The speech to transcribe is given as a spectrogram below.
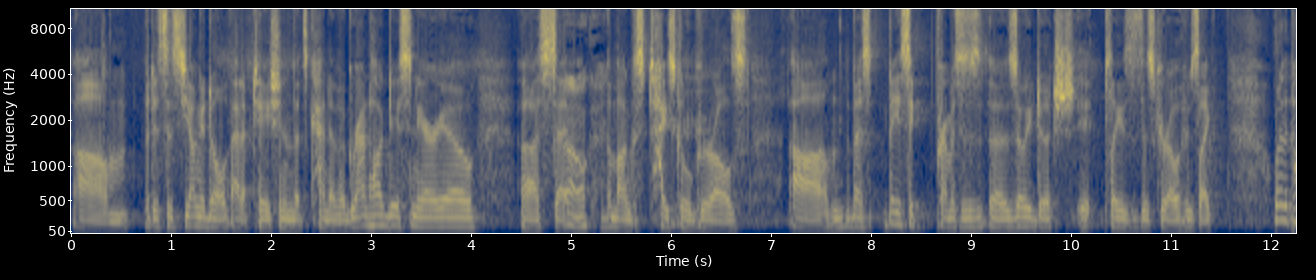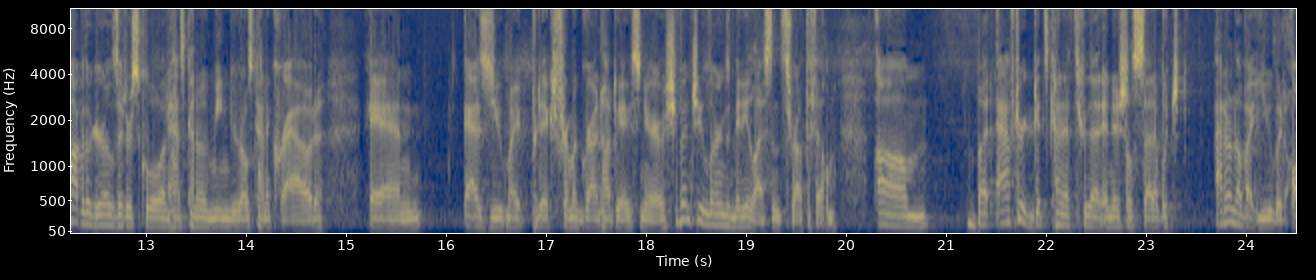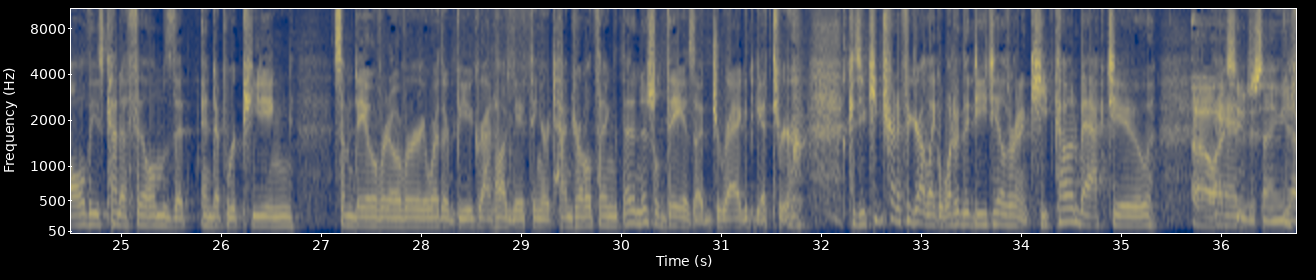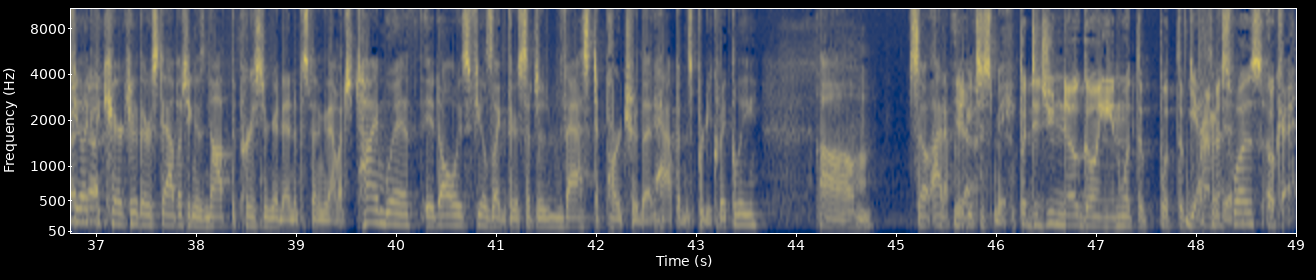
Um, but it's this young adult adaptation that's kind of a Groundhog Day scenario uh, set oh, okay. amongst high school girls. Um, the best basic premise is uh, Zoey Deutch it plays this girl who's like one of the popular girls at her school and has kind of a mean girls kind of crowd. And as you might predict from a Groundhog Day scenario, she eventually learns many lessons throughout the film. Um, but after it gets kind of through that initial setup, which I don't know about you, but all these kind of films that end up repeating someday over and over, whether it be a Groundhog Day thing or a time travel thing, that initial day is a drag to get through because you keep trying to figure out like what are the details we're going to keep coming back to. Oh, I see what you're saying. Yeah, you feel yeah. like the character they're establishing is not the person you're going to end up spending that much time with. It always feels like there's such a vast departure that happens pretty quickly. Um, so I don't, maybe yeah. it's just me. But did you know going in what the what the yes, premise was? Okay.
